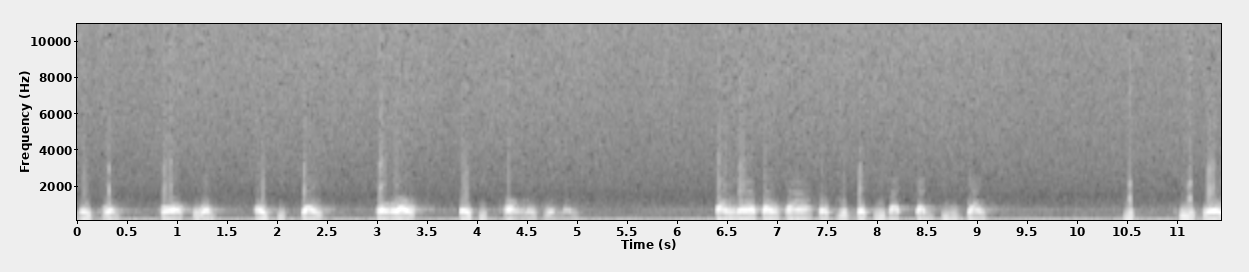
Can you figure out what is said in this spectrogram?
ไม่ควรก่อกวนให้จิตใจของเราไปติดข้องในส่วนนั้น ตั้งหน้าตั้งตาประพฤติปฏิบัติกันจริงจังจิตที่เคย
